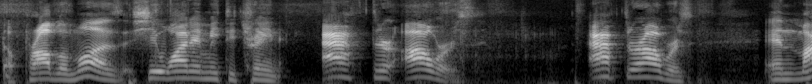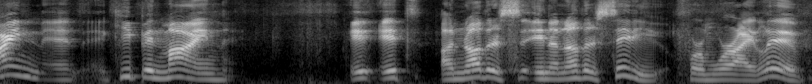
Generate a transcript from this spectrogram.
The problem was she wanted me to train after hours, after hours, and mine. Keep in mind, it, it's another in another city from where I live,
